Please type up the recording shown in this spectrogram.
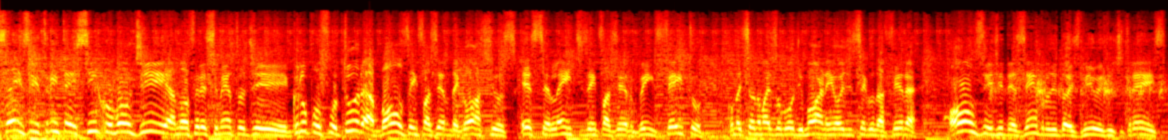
Seis e trinta e cinco, bom dia, no oferecimento de Grupo Futura, bons em fazer negócios, excelentes em fazer bem feito. Começando mais um Gold Morning, hoje segunda-feira, 11 de dezembro de 2023.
